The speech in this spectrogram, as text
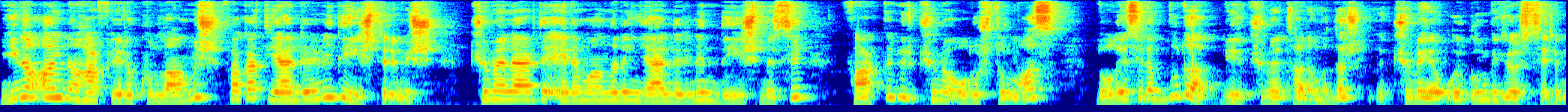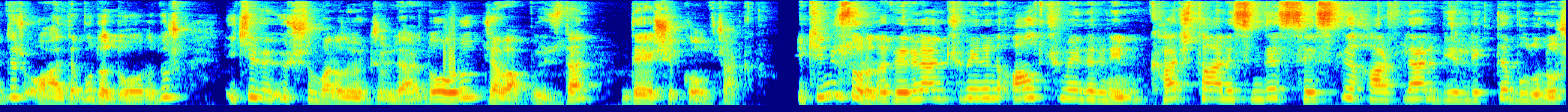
yine aynı harfleri kullanmış fakat yerlerini değiştirmiş. Kümelerde elemanların yerlerinin değişmesi farklı bir küme oluşturmaz. Dolayısıyla bu da bir küme tanımıdır. Kümeye uygun bir gösterimdir. O halde bu da doğrudur. 2 ve 3 numaralı öncüller doğru. Cevap bu yüzden D şıkkı olacak. İkinci soruda verilen kümenin alt kümelerinin kaç tanesinde sesli harfler birlikte bulunur?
